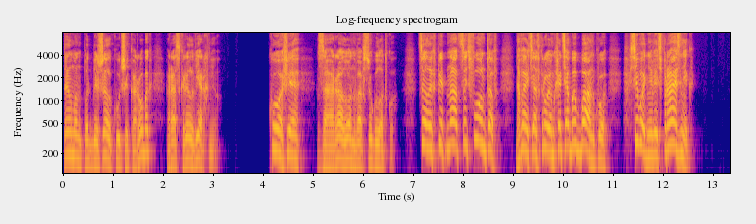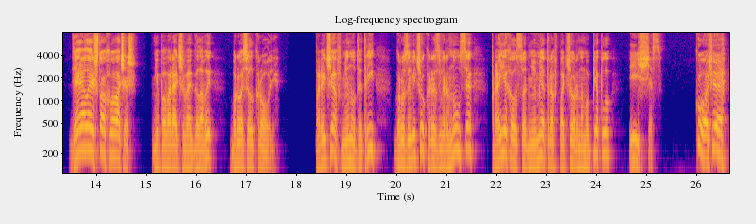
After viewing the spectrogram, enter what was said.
Телман подбежал к куче коробок, раскрыл верхнюю. «Кофе!» — заорал он во всю глотку. «Целых пятнадцать фунтов! Давайте откроем хотя бы банку! Сегодня ведь праздник!» «Делай, что хочешь!» не поворачивая головы, бросил Кроули. Порычав минуты три, грузовичок развернулся, проехал сотню метров по черному пеплу и исчез. «Кофе!»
